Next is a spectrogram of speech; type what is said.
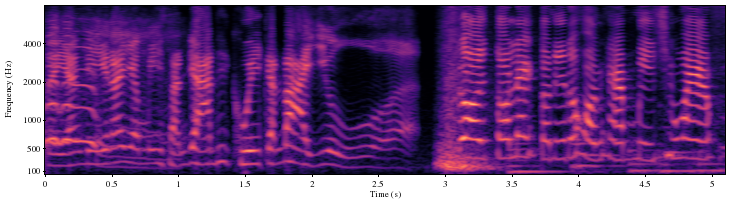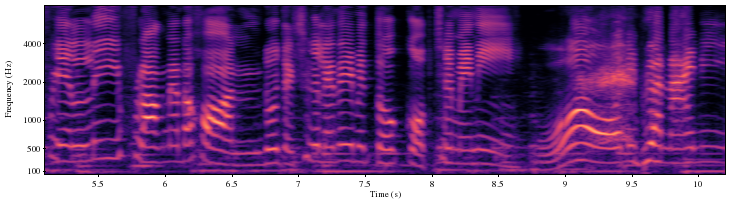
แต่ยังดีนะยังมีสัญญาณที่คุยกันได้อยู่ โดยตัวเลขตัวนี้ทุกคนครับมีชื่อว่าเฟลลี่ฟล็อกนะทุกคนดูจากชื่อแล้วน่าจะเป็นตัวกบใช่ไหมนี่ โอ้นี่เพื่อนนายนี่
